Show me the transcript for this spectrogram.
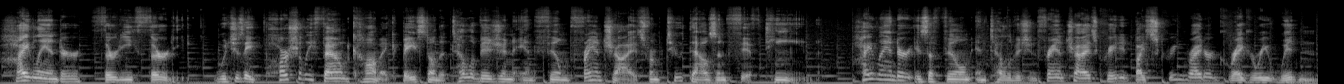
Highlander 3030 which is a partially found comic based on the television and film franchise from 2015. Highlander is a film and television franchise created by screenwriter Gregory Widen.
